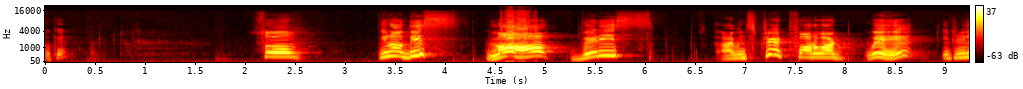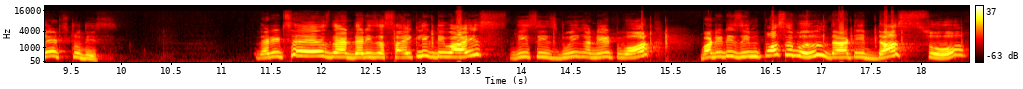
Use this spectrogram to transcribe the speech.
okay. So, you know this law very I mean straightforward way it relates to this that it says that there is a cyclic device this is doing a net work, but it is impossible that it does so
